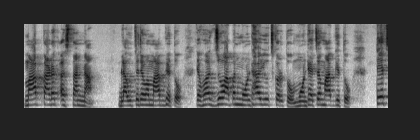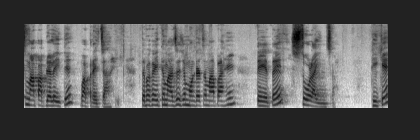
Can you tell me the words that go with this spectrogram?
माप काढत असताना ब्लाऊजचं जेव्हा माप घेतो तेव्हा जो आपण मोंढा यूज करतो मोंढ्याचं माप घेतो तेच माप आपल्याला इथे वापरायचं आहे. तर बघा इथे माझं जे मोंढ्याचं माप आहे ते येते सोळा इंच. ठीक आहे?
